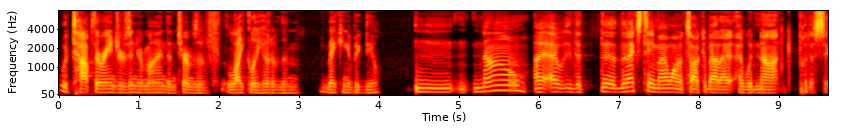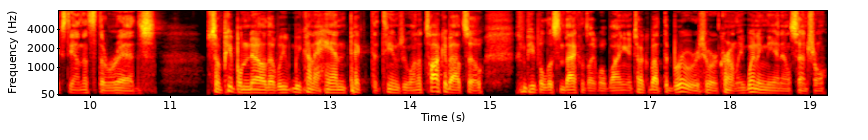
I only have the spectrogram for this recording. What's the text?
would top the Rangers in your mind in terms of likelihood of them making a big deal? No, I, I, the, the the next team I want to talk about, I, I, would not put a sixty on. That's the Reds so people know that we we kind of handpicked the teams we want to talk about. So people listen back and it's like, well, why don't you talk about the Brewers who are currently winning the NL Central?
